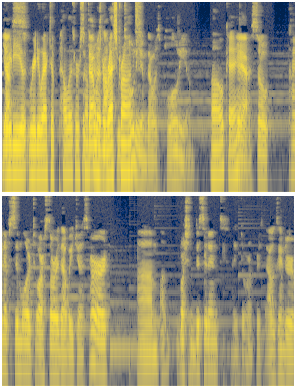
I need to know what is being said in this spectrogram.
Yes. radio radioactive pellet or But something at a restaurant? plutonium. That was polonium. Oh, okay. Yeah, so kind of similar to our story that we just heard. Um, a Russian dissident, I don't remember, Alexander,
